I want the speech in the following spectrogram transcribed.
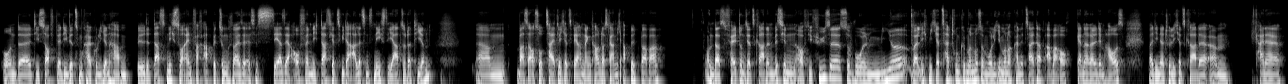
Und äh, die Software, die wir zum Kalkulieren haben, bildet das nicht so einfach ab, beziehungsweise es ist sehr, sehr aufwendig, das jetzt wieder alles ins nächste Jahr zu datieren. Ähm, was auch so zeitlich jetzt während Encounters gar nicht abbildbar war. Und das fällt uns jetzt gerade ein bisschen auf die Füße, sowohl mir, weil ich mich jetzt halt drum kümmern muss, obwohl ich immer noch keine Zeit habe, aber auch generell dem Haus, weil die natürlich jetzt gerade ähm, keine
